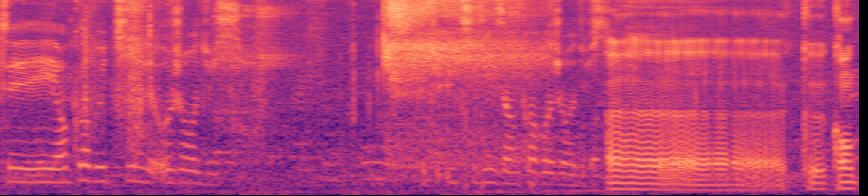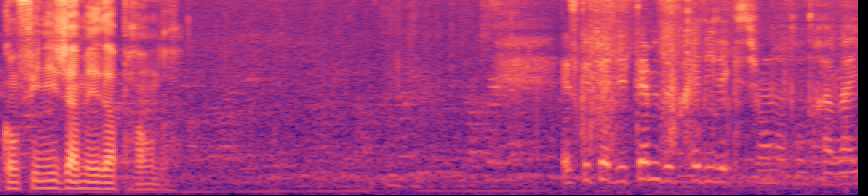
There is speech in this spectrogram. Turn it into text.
t'est encore utile aujourd'hui? Que tu utilises encore aujourd'hui? Euh, Qu'on finit jamais d'apprendre. Est-ce que tu as des thèmes de prédilection dans ton travail?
